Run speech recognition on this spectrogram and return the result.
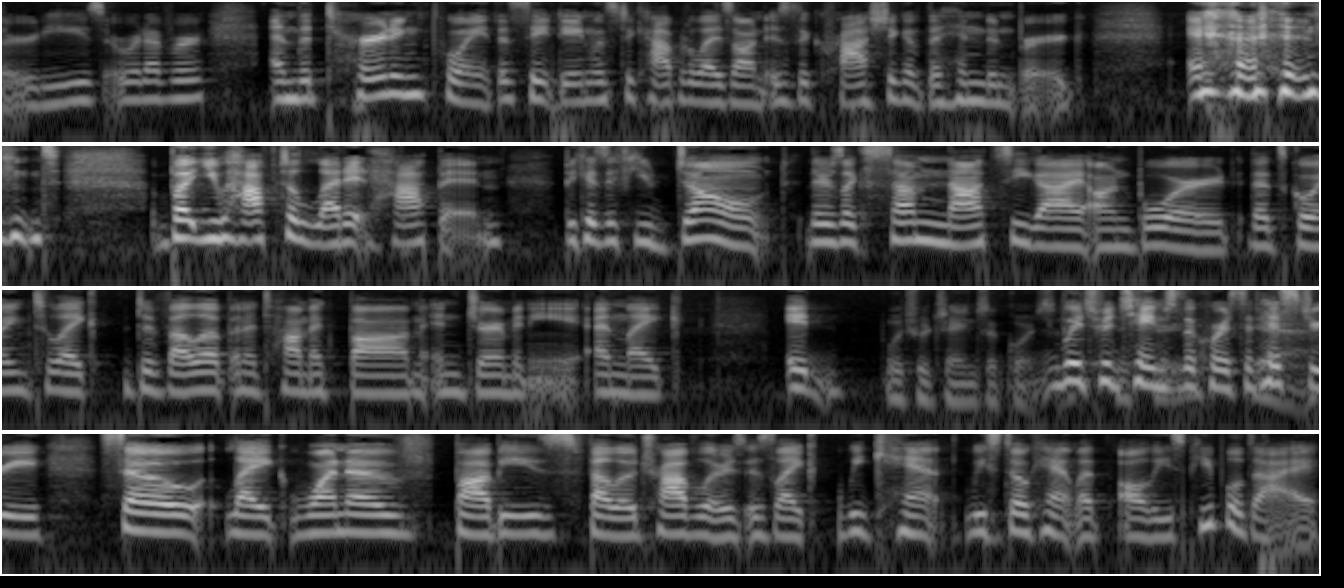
30s or whatever. And the turning point that St. Dane was to capitalize on is the crashing of the Hindenburg. And but you have to let it happen because if you don't, there's like some Nazi guy on board that's going to like develop an atomic bomb in Germany and like it which would change the course. of which would change history. the course of Yeah. history. So, like, one of Bobby's fellow travelers is like, we can't, we still can't let all these people die.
